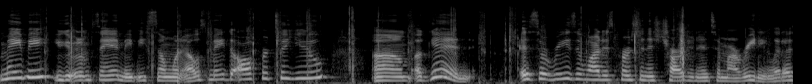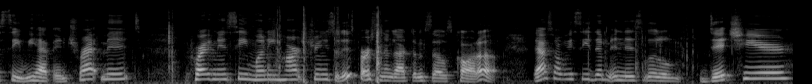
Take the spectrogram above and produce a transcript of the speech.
Maybe you get what I'm saying. Maybe someone else made the offer to you. Um, again, it's a reason why this person is charging into my reading. Let us see. We have entrapment pregnancy, money, heartstrings. So this person got themselves caught up. That's why we see them in this little ditch here.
